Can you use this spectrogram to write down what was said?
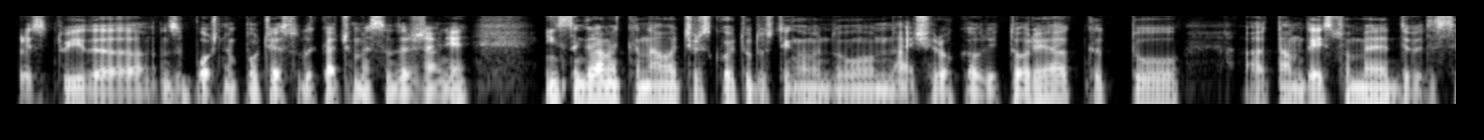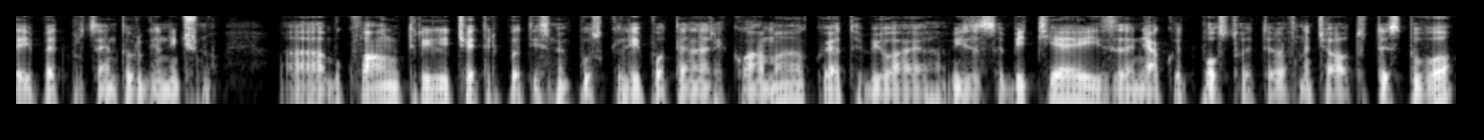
предстои да започнем по-често да качваме съдържание. Instagram е канала, чрез който достигаме до най-широка аудитория, като а, там действаме 95% органично. А, буквално 3 или 4 пъти сме пускали платена реклама, която е била и за събития, и за някои от постовете в началото тестово.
